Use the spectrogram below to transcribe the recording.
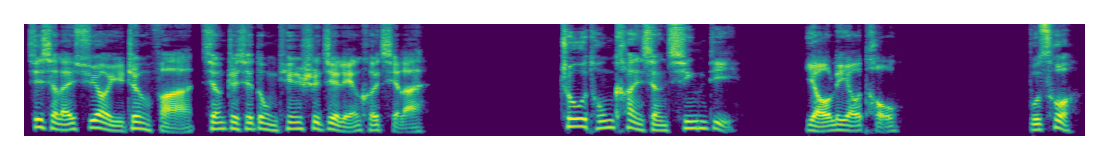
接下来需要以阵法将这些洞天世界联合起来。周通看向青帝，摇了摇头，不错。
